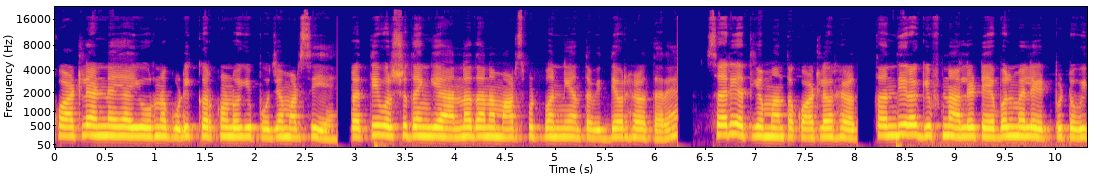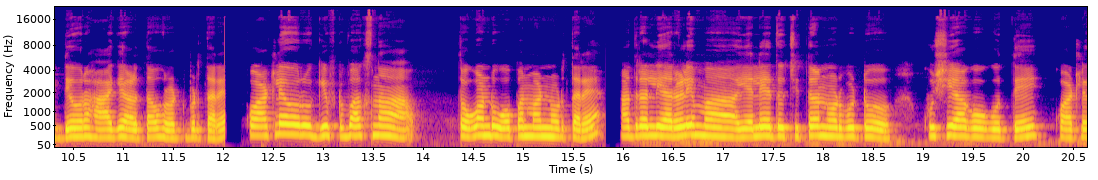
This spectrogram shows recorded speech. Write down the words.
ಕ್ವಾಟ್ಲೆ ಅಣ್ಣಯ್ಯ ಇವ್ರನ್ನ ಗುಡಿಗೆ ಕರ್ಕೊಂಡೋಗಿ ಪೂಜೆ ಮಾಡಿಸಿ. ಪ್ರತಿ ವರ್ಷದಂಗೆ ಅನ್ನದಾನ ಮಾಡಿಸ್ಬಿಟ್ಟು ಬನ್ನಿ ಅಂತ ವಿದ್ಯವ್ರು ಹೇಳ್ತಾರೆ. ಸರಿ ಅತ್ತಿಗೆಮ್ಮ ಅಂತ ಕ್ವಾಟ್ಲೆಯವ್ರು ಹೇಳ್ತಾರೆ ತಂದಿರೋ ಗಿಫ್ಟ್ನ ಅಲ್ಲೇ ಟೇಬಲ್ ಮೇಲೆ ಇಟ್ಬಿಟ್ಟು ವಿದ್ಯೆಯವರು ಹಾಗೆ ಅಳ್ತಾ ಹೊರಟು ಬಿಡ್ತಾರೆ ಕ್ವಾಟ್ಲೆ ಅವರು ಗಿಫ್ಟ್ ಬಾಕ್ಸ್ನ ತಗೊಂಡು ಓಪನ್ ಮಾಡಿ ನೋಡ್ತಾರೆ. ಅದರಲ್ಲಿ ಅರಳಿ ಮ, ಎಲೆದು ಚಿತ್ರ ನೋಡ್ಬಿಟ್ಟು ಖುಷಿಯಾಗಿ ಹೋಗುತ್ತೆ ಕ್ವಾಟ್ಲೆ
